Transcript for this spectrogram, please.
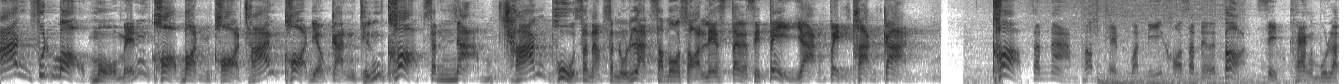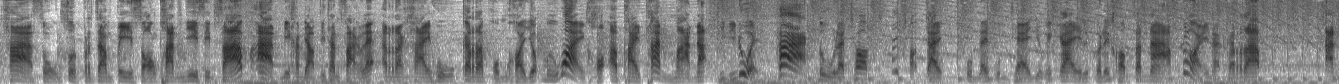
ช้างฟุตบอลโมเมนต์ขอบอลขอช้างขอเดียวกันถึงขอบสนาม ช้างผู้สนับสนุนหลักสโมสรเลสเตอร์ซิตี้อย่างเป็นทางการขอบสนามท็อป10วันนี้ขอเสนอตอน10 แข้งมูลค่าสูงสุดประจำปี 2023 อาจมีคำหยาบที่ท่านฟังและระคายหูกระผมขอยกมือไหว้ขออภัยท่านมาณที่นี้ด้วย หากดูและชอบใช้ชอบใจปุ่มไลค์ปุ่มแชร์อยู่ใกล้ๆหรือกดให้ขอบสนามหน่อยนะครับ อัน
